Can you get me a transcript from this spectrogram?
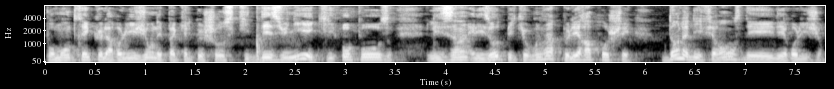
pour montrer que la religion n'est pas quelque chose qui désunit et qui oppose les uns et les autres, mais qui au contraire peut les rapprocher dans la différence des, des religions.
